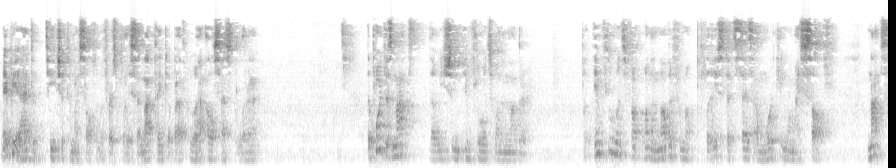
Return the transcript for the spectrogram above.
Maybe I had to teach it to myself in the first place and not think about who else has to learn it. The point is not that we shouldn't influence one another, but influence one another from a place that says I'm working on myself. Not,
